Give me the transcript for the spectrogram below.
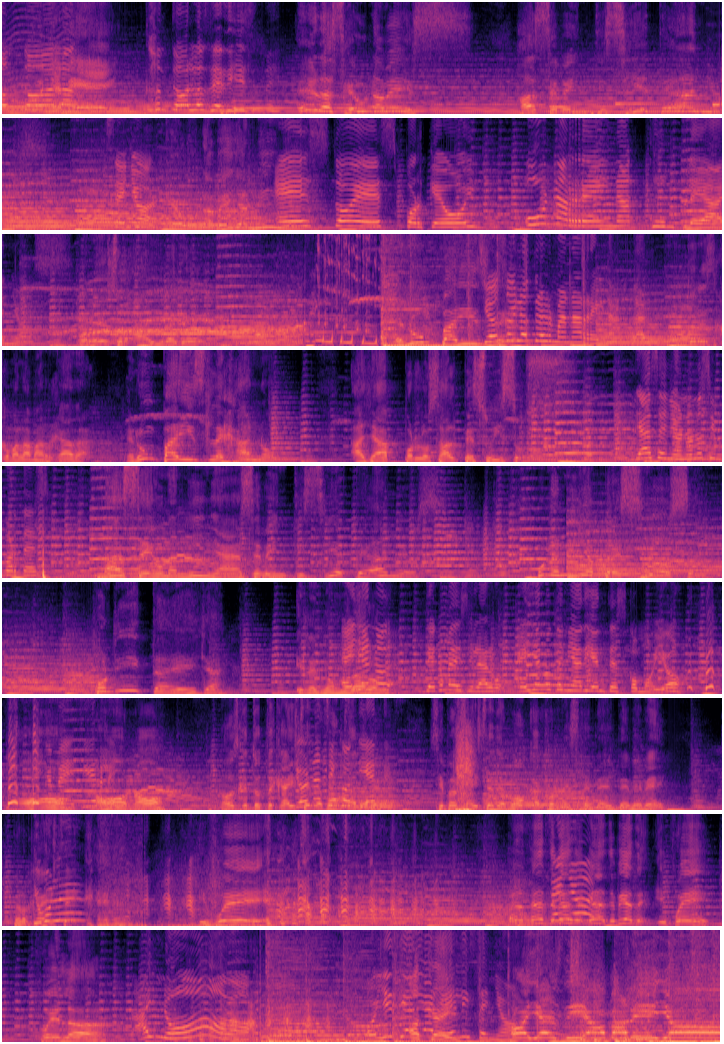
con todos los, con todos los de Disney. Érase una vez, hace 27 años, Señor, que una bella niña. esto es porque hoy una reina cumpleaños. Por eso ahí va yo. En un país. Yo soy la otra hermana reina, claro. Tú eres como la amargada. En un país lejano, allá por los Alpes suizos, Ya, señor, no nos importa eso. Nace una niña hace 27 años. Una niña preciosa, bonita ella. Y le Ella nombraron. no, déjame decirle algo, ella no tenía dientes como yo. No, no, no. No, es que tú te caíste Yo de boca con de bebé. Sí, pero caíste de boca con este de, de bebé. Pero caíste. y fue. Espérate, espérate, fíjate. Y fue. ¡Ay, no! Hoy es día de Adeli, señor. ¡Hoy es día amarillo!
